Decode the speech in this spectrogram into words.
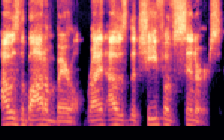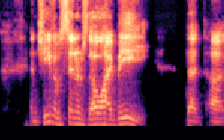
I was the bottom barrel, right? I was the chief of sinners. And chief of sinners though I be, that uh,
